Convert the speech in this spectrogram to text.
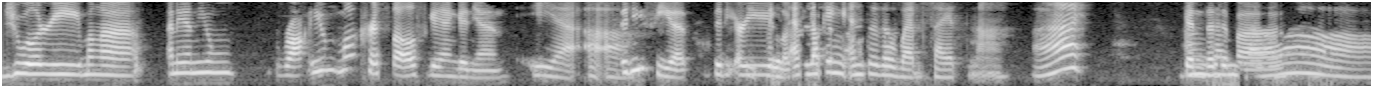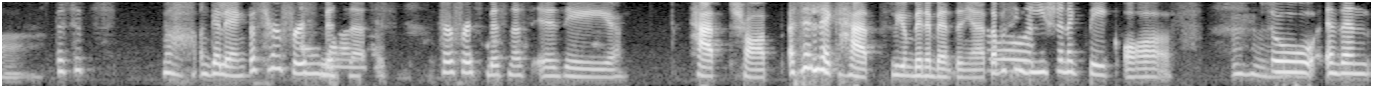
jewelry, mga ano yan yung rock, yung mga crystals, ganyan ganyan. Yeah, uh Did you see it? Did are you Wait, looking? I'm looking into the website na. Ay! Ang Ganda, diba? ganda. Tapos it's, ah, ang galing. Tapos her first business, her first business is a hat shop. As in like hats yung binibenta niya. Tapos Cute. hindi siya nag-take off. Mhm. So, and then,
